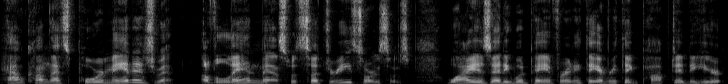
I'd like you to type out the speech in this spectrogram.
How come that's poor management of a landmass with such resources? Why is Eddiewood paying for anything? Everything popped into here.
